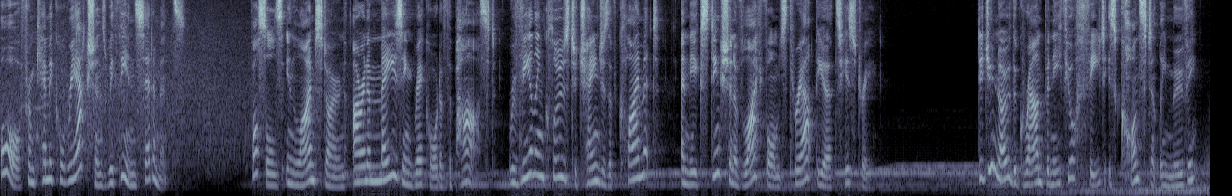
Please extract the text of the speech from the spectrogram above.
or from chemical reactions within sediments. Fossils in limestone are an amazing record of the past, revealing clues to changes of climate and the extinction of life forms throughout the Earth's history. Did you know the ground beneath your feet is constantly moving?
